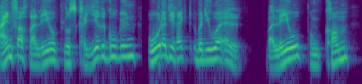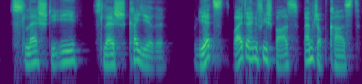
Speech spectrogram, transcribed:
Einfach Valeo plus Karriere googeln oder direkt über die URL valeo.com slash de slash Karriere. Und jetzt weiterhin viel Spaß beim Jobcast.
